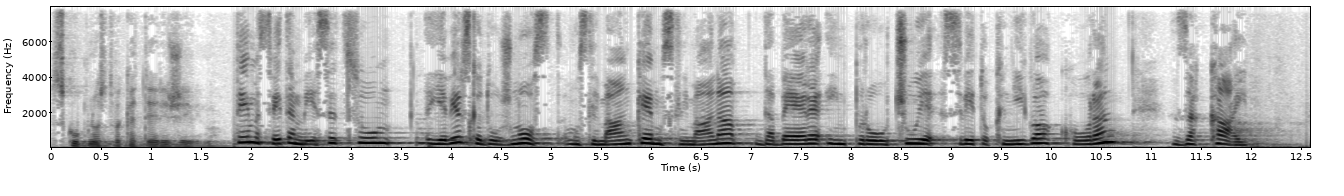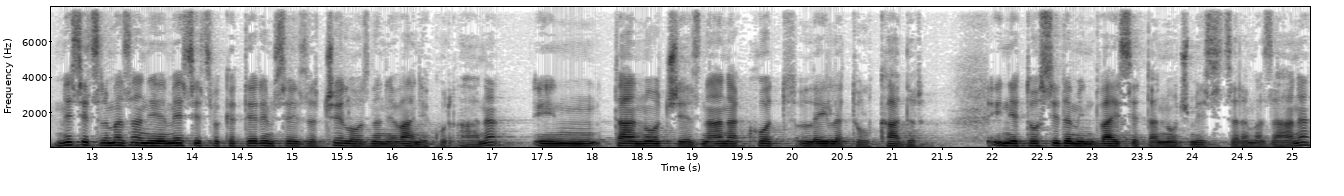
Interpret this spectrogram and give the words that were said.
skupnost, v kateri živimo. V tem svetem mesecu je verska dožnost muslimanke, muslimana, da bere in proučuje sveto knjigo Koran. Zakaj? Mesec Ramazan je mesec, v katerem se je začelo oznanjevanje Kur'ana in ta noč je znana kot Lejletul Kadr. In je to 27. noč meseca Ramazana.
